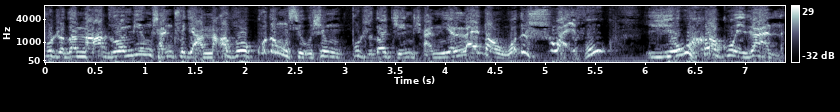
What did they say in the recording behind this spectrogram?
不知道哪座名山出家，哪座古洞修行？不知道今天你来到我的帅府，有何贵干呢？”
